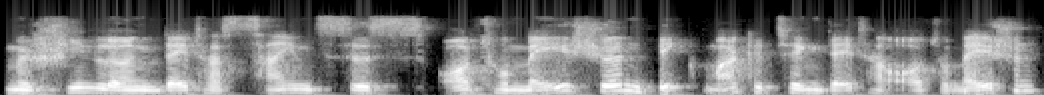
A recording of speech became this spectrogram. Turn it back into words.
Machine Learning, Data Sciences, Automation, Big Marketing, Data Automation.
